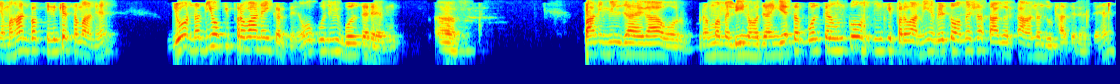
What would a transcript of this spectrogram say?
या महान भक्त इनके समान है जो नदियों की परवाह नहीं करते हैं वो कुछ भी बोलते रहे आ, पानी मिल जाएगा और ब्रह्म में लीन हो जाएँगे ये सब बोलते हैं उनको उनकी परवाह नहीं है। वे तो हमेशा सागर का आनंद उठाते रहते हैं।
